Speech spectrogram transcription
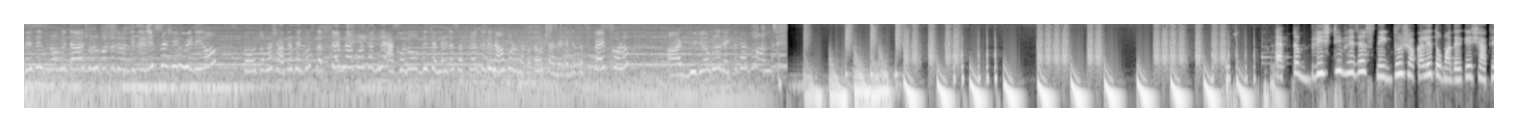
দিস ইজ রবিতা শুরু করতে চলেছি। রিফ্রেশিং ভিডিও তো তোমরা সাথে থেকো সাবস্ক্রাইব না করে থাকলে এখনও অবধি চ্যানেলটা সাবস্ক্রাইব যদি না করে থাকো, তাহলে চ্যানেলটাকে সাবস্ক্রাইব করো। আর ভিডিওগুলো দেখতে থাকো, আমি একটা বৃষ্টি ভেজা স্নিগ্ধ সকালে তোমাদেরকে সাথে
